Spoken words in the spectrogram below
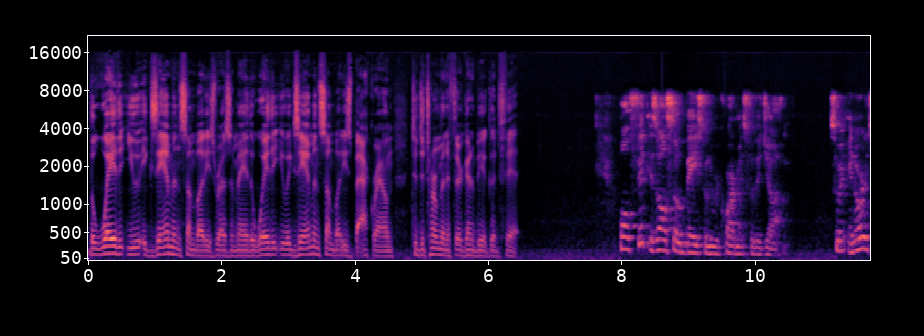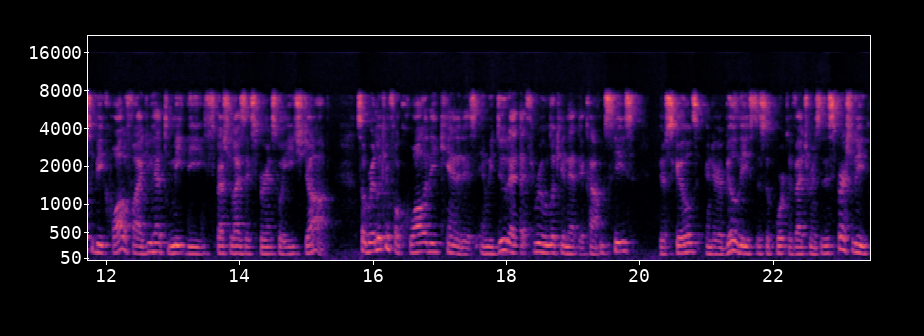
the way that you examine somebody's resume, the way that you examine somebody's background to determine if they're going to be a good fit? Well, fit is also based on the requirements for the job. So, in order to be qualified, you have to meet the specialized experience for each job. So, we're looking for quality candidates, and we do that through looking at their competencies, their skills, and their abilities to support the veterans, and especially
